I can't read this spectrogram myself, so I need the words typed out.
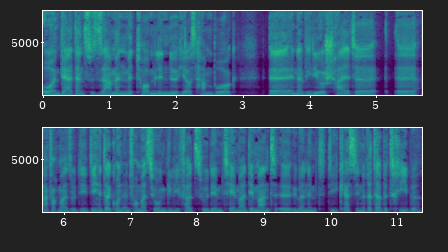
Und der hat dann zusammen mit Torben Linde hier aus Hamburg äh, in der Videoschalte äh, einfach mal so die, die Hintergrundinformationen geliefert zu dem Thema Demand äh, übernimmt die Kerstin Ritter Betriebe.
